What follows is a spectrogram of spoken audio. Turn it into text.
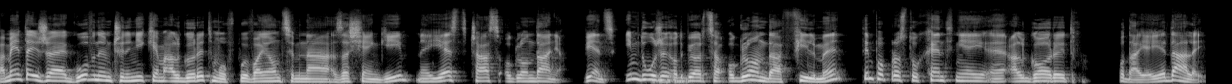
Pamiętaj, że głównym czynnikiem algorytmu wpływającym na zasięgi jest czas oglądania. Więc im dłużej odbiorca ogląda filmy, tym po prostu chętniej e, algorytm podaje je dalej.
